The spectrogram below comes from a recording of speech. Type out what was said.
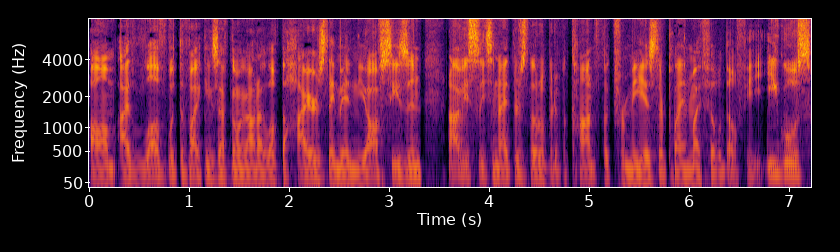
Um, I love what the Vikings have going on. I love the hires they made in the offseason. Obviously tonight there's a little bit of a conflict for me as they're playing my Philadelphia Eagles.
